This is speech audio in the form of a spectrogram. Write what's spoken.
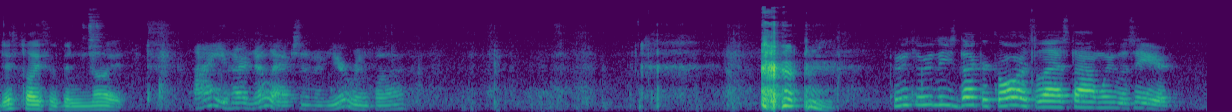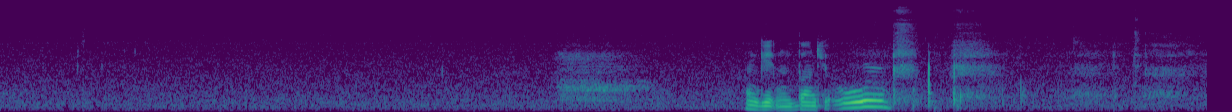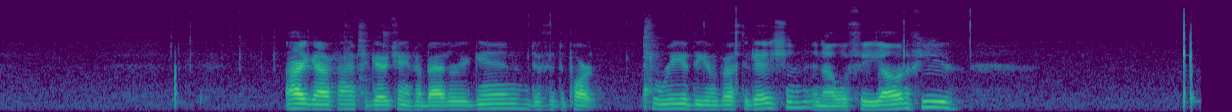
This place has been nuts. I ain't heard no action in your REM pod. Who threw these Decker cards last time we was here? I'm getting a bunch of orbs. Alright guys, I have to go change my battery again. This is the part three of the investigation, and I will see y'all in a few.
